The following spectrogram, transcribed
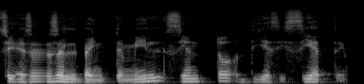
Sí, ese es el 20.117.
